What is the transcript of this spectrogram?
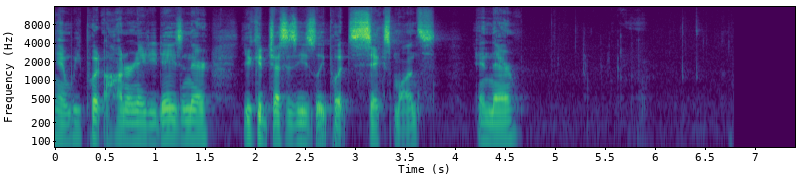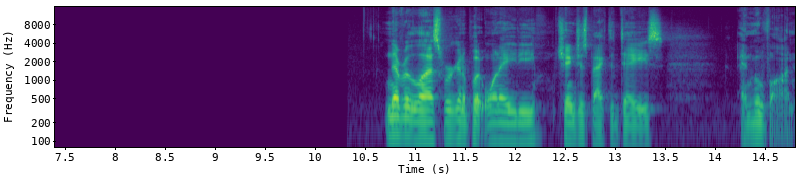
and we put 180 days in there. You could just as easily put six months in there. Nevertheless, we're going to put 180, change this back to days, and move on.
